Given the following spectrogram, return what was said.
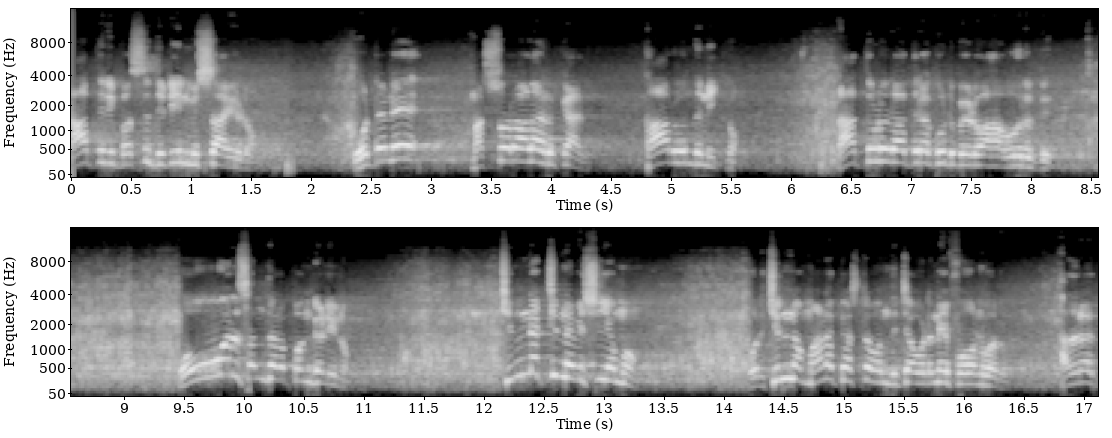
ராத்திரி பஸ் திடீர்னு மிஸ் ஆகிடும் உடனே மஸ்வராலாம் இருக்காது கார் வந்து நிற்கும் ராத்திரோடு ராத்திரியாக கூட்டு போயிடுவா ஊருக்கு. ஒவ்வொரு சந்தர்ப்பங்களிலும் சின்ன சின்ன விஷயமும் ஒரு சின்ன மன கஷ்டம் வந்துச்சா உடனே ஃபோன் வரும். அதில்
